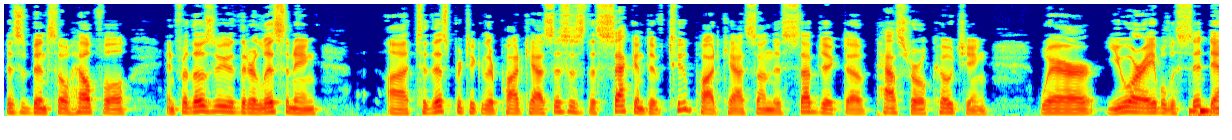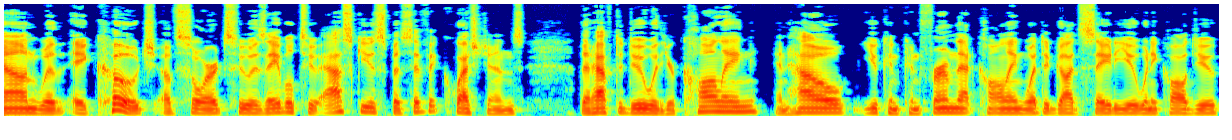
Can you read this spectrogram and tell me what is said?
this has been so helpful. And for those of you that are listening uh, to this particular podcast, this is the second of two podcasts on this subject of pastoral coaching, where you are able to sit down with a coach of sorts who is able to ask you specific questions that have to do with your calling and how you can confirm that calling. What did God say to you when He called you?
